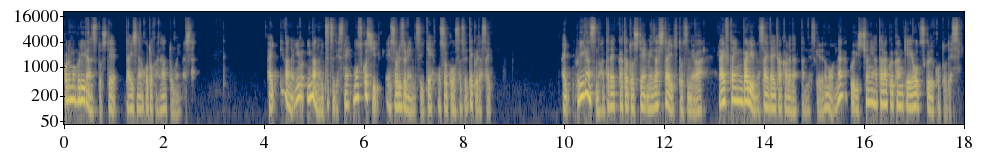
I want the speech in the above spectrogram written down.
これもフリーランスとして大事なことかなと思いました。はい。ではあの、今の5つですね。もう少しそれぞれについて補足をさせてください。はい。フリーランスの働き方として目指したい1つ目は、ライフタイムバリューの最大化からだったんですけれども、長く一緒に働く関係を作ることです。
